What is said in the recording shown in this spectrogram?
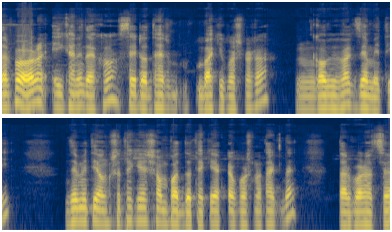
তারপর এইখানে দেখো সেট অধ্যায়ের বাকি প্রশ্নটা গ বিভাগ জ্যামিতি। জ্যামিতি অংশ থেকে সম্পাদ্য থেকে একটা প্রশ্ন থাকবে, তারপর হচ্ছে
